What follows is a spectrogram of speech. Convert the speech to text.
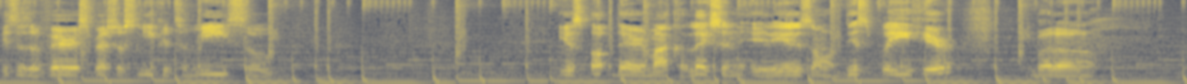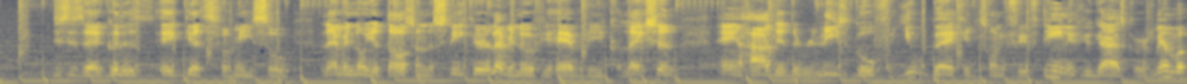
This is a very special sneaker to me, so it's up there in my collection. It is on display here, but uh, this is as good as it gets for me. So let me know your thoughts on the sneaker. Let me know if you have the collection and how did the release go for you back in 2015 if you guys can remember?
